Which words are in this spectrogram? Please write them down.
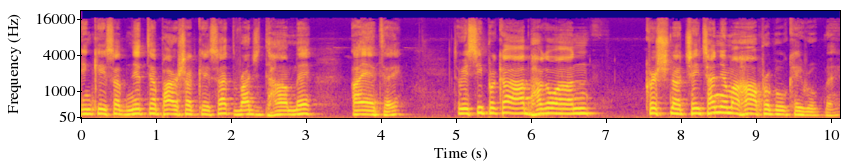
इनके सब नित्य पार्षद के साथ राजधाम में आए थे तो इसी प्रकार भगवान कृष्ण चैतन्य महाप्रभु के रूप में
